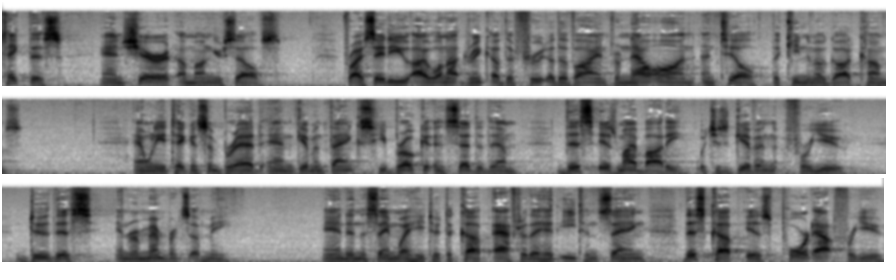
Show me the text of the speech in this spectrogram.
Take this and share it among yourselves. For I say to you, I will not drink of the fruit of the vine from now on until the kingdom of God comes. And when he had taken some bread and given thanks, he broke it and said to them, this is my body, which is given for you. Do this in remembrance of me. And in the same way, he took the cup after they had eaten, saying, This cup is poured out for you,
